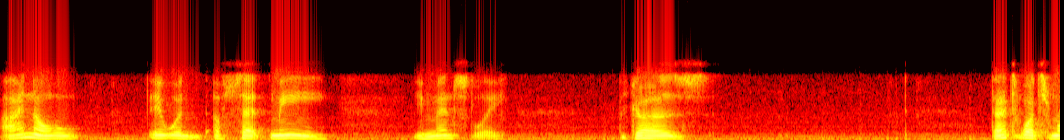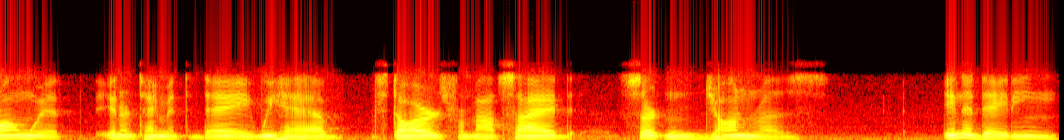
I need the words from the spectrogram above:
I know it would upset me immensely because that's what's wrong with entertainment today. We have stars from outside certain genres inundating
